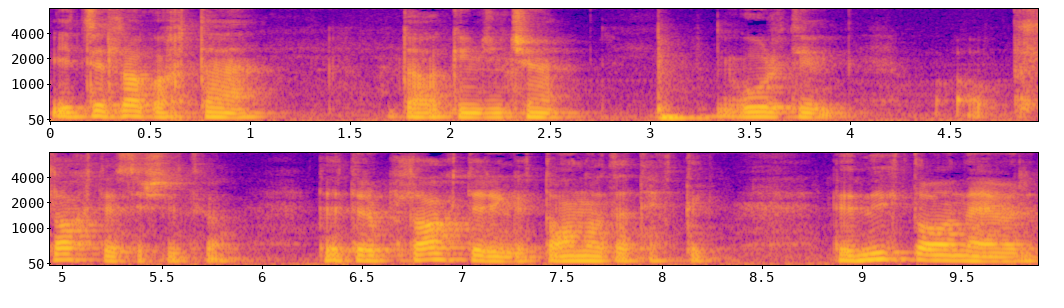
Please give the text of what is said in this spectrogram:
изелог бахта одоо гинжин чинь нэг өөр тийм блог тавьсан шүү дээ. Тэгээ тэр блог дээр ингээд доонуудаа тавьдаг. Тэгээ нэг доон амар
